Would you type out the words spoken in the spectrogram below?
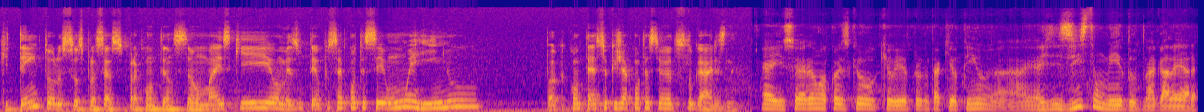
Que tem todos os seus processos para contenção, mas que ao mesmo tempo, se acontecer um errinho, acontece o que já aconteceu em outros lugares, né? É, isso era uma coisa que eu, que eu ia perguntar aqui. Eu tenho. ah, Existe um medo na galera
